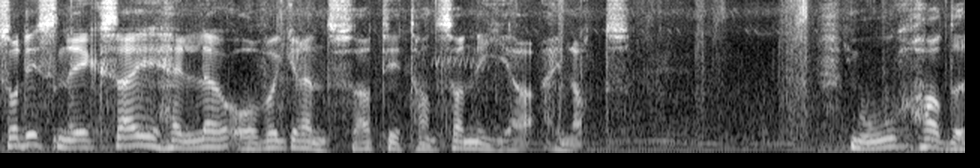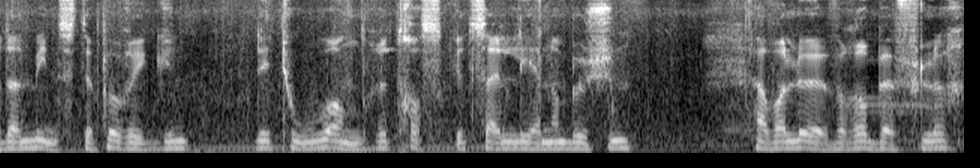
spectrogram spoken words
Så de snek seg heller over grensa til Tanzania en natt. Mor hadde den minste på ryggen, de to andre trasket selv gjennom bushen. Her var løver og bøfler,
